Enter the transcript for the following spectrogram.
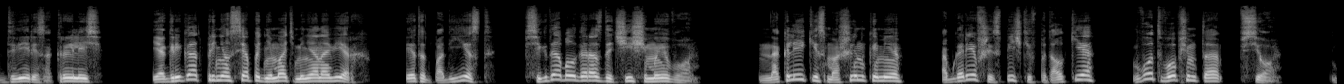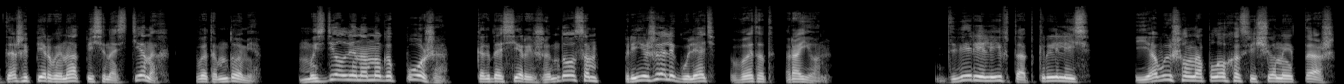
Двери закрылись, и агрегат принялся поднимать меня наверх. Этот подъезд всегда был гораздо чище моего. наклейки с машинками, обгоревшие спички в потолке — вот, в общем-то, все. Даже первые надписи на стенах в этом доме мы сделали намного позже, когда Серый с Жендосом приезжали гулять в этот район. Двери лифта открылись, и я вышел на плохо освещенный этаж.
